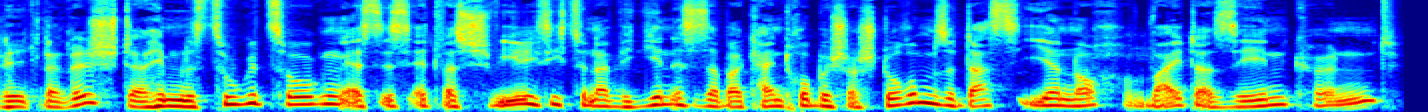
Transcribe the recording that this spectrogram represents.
regnerisch. Der Himmel ist zugezogen. Es ist etwas schwierig, sich zu navigieren. Es ist aber kein tropischer Sturm, sodass ihr noch weiter sehen könnt.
